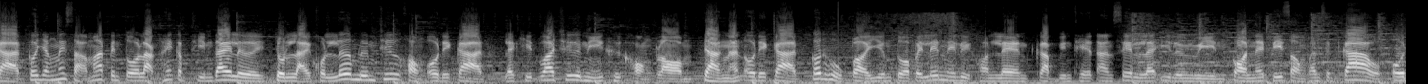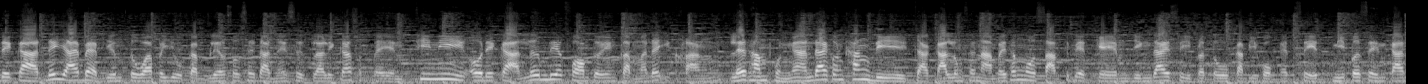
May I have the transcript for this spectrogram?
กาดก็ยังไม่สามารถเป็นตัวหลักให้กับทีมได้เลย จนหลายคนเริ่มลืมชื่อของโอเดกาดและคิดว่าชื่อนี้คือของปลอม จากนั้นโอเดกาดก็ถูกปล่อยยืมตัวไปเล่นในลีกฮอลแลนด์กับวินเทจอันเซนและอีเลนวีน ก่อนในปี 2019 โอเดกาดได้ย้ายแบบยืมตัวไปอยู่กับเรอัลโซเซดัดในศึกลาลิก้าสเปน ที่นี่โอเดกาดเริ่มเรียกฟอร์มตัวเองกลับมาได้อีกครั้ง และทำผลงานได้ค่อนข้างดี จากการลงสนามไปทั้งหมด 31 เกม ยิงได้ 4 ประตูกับอีก 6 แอสซิสต์มีเปอร์เซ็นต์การ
